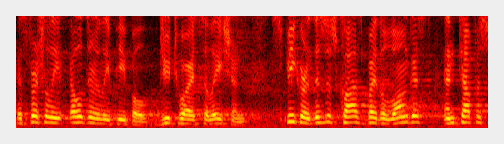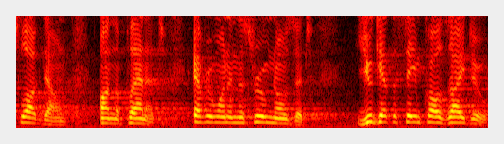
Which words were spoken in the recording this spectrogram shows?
especially elderly people, due to isolation. Speaker, this is caused by the longest and toughest lockdown on the planet. Everyone in this room knows it. You get the same calls I do.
